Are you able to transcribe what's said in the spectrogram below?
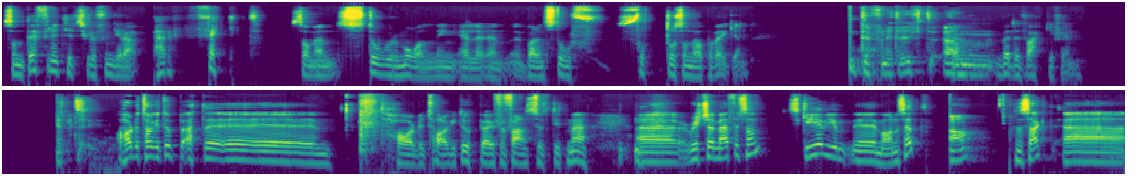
Som definitivt skulle fungera perfekt som en stor målning eller en, bara en stor foto som du har på väggen. Definitivt. En Um, väldigt vacker film. Har du tagit upp att... eh, har du tagit upp? Jag har ju för fan suttit med. Eh, Richard Matheson skrev ju eh, manuset, ja. som sagt. Eh,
